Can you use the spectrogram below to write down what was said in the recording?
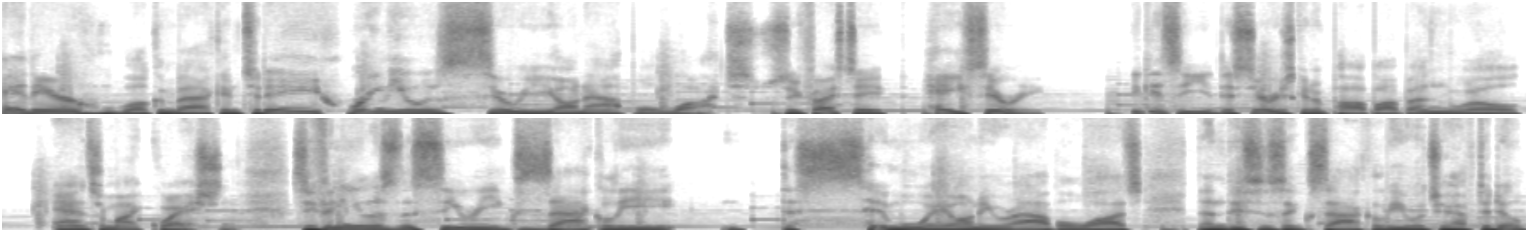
Hey there, welcome back and today we're going to use Siri on Apple Watch. So if I say, hey Siri, you can see the Siri is going to pop up and will answer my question. So if you use the Siri exactly the same way on your Apple Watch, then this is exactly what you have to do.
